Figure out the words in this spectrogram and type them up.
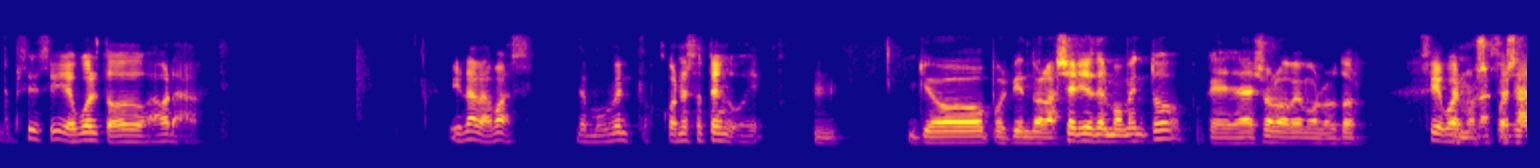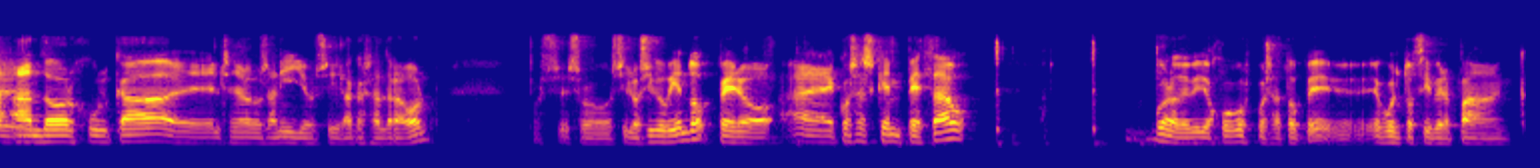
Sí. Sí, sí, he vuelto ahora. Y nada más. De momento. Con eso tengo, ¿eh? Mm. Yo, pues viendo las series del momento, porque eso lo vemos los dos. Sí, bueno, Vemos pues serie- Andor, Hulka, El Señor de los Anillos y La Casa del Dragón. Pues eso sí lo sigo viendo, pero eh, cosas que he empezado, bueno, de videojuegos, pues a tope. He vuelto Cyberpunk,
